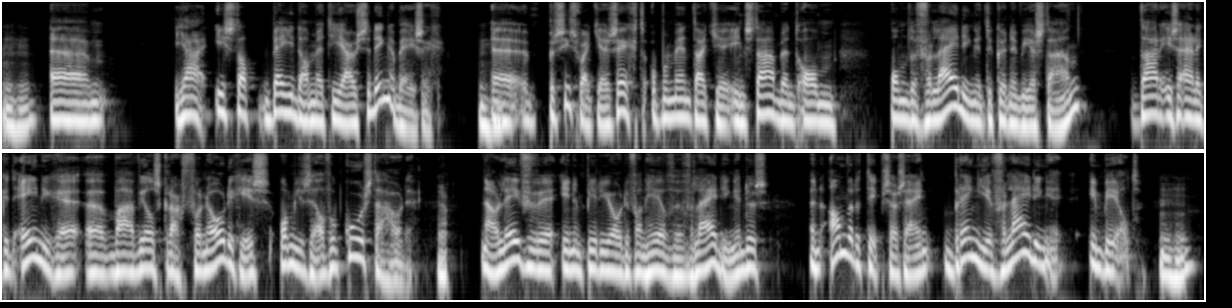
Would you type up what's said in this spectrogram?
Mm ja, is dat, ben je dan met de juiste dingen bezig? Mhm. Eh, precies wat jij zegt. Op het moment dat je in staat bent om, om de verleidingen te kunnen weerstaan, daar is eigenlijk het enige uh, waar wilskracht voor nodig is om jezelf op koers te houden. Ja. Nou leven we in een periode van heel veel verleidingen. Dus een andere tip zou zijn: breng je verleidingen in beeld. Mm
